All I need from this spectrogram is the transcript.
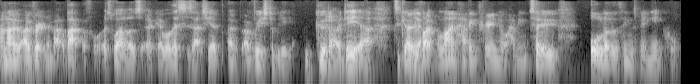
And I, have written about that before as well as okay, well, this is actually a, a reasonably good idea to go yeah. right. Well, I'm having three and you're having two. All other things being equal.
